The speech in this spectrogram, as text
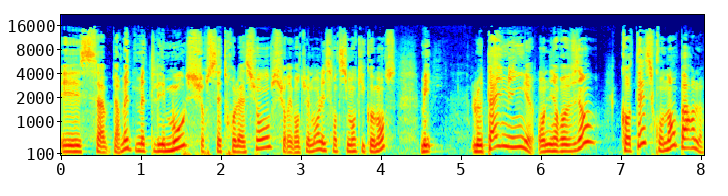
et ça permet de mettre les mots sur cette relation, sur éventuellement les sentiments qui commencent. Mais le timing, on y revient. Quand est-ce qu'on en parle?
